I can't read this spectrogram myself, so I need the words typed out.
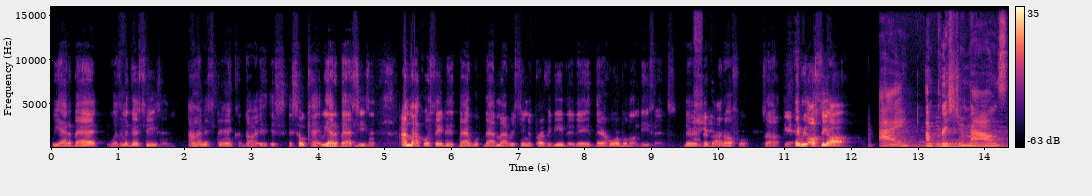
We had a bad, wasn't a good season. I understand, Khadar. It's it's okay. We had a bad season. I'm not going to say that that that Mavericks team is perfect either. They they're horrible on defense. They're they're god awful. So yeah. and we lost to y'all. Hi, I'm Christian Miles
